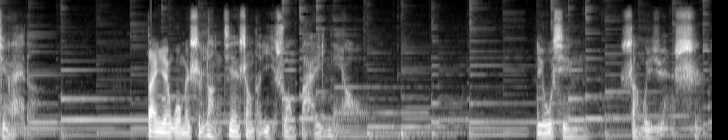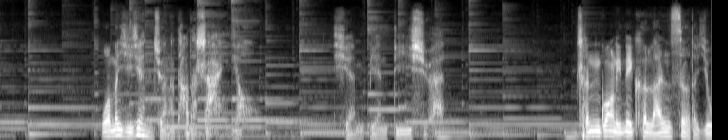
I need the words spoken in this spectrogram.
亲爱的，但愿我们是浪尖上的一双白鸟，流星尚未陨逝，我们已厌倦了它的闪耀。天边低悬，晨光里那颗蓝色的幽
